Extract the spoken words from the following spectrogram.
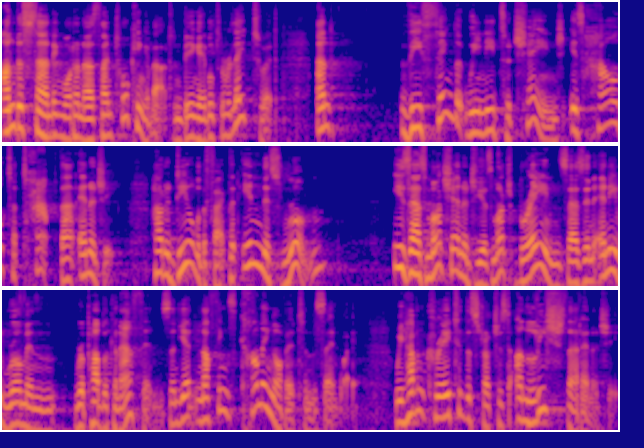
understanding what on earth I'm talking about and being able to relate to it. And the thing that we need to change is how to tap that energy how to deal with the fact that in this room is as much energy, as much brains as in any room in Republican Athens, and yet nothing's coming of it in the same way. We haven't created the structures to unleash that energy.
